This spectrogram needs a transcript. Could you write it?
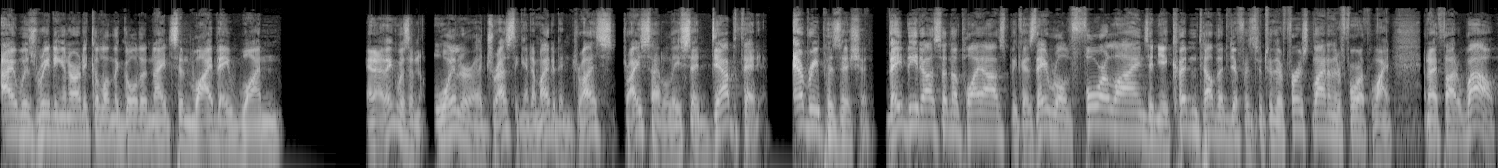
I was reading an article on the Golden Knights and why they won. And I think it was an Oiler addressing it. It might have been Draisaitl. He said depth at every position. They beat us in the playoffs because they rolled four lines and you couldn't tell the difference between their first line and their fourth line. And I thought, wow,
